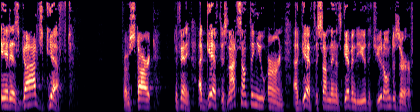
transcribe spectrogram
It is God's gift from start to finish. A gift is not something you earn. A gift is something that's given to you that you don't deserve.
